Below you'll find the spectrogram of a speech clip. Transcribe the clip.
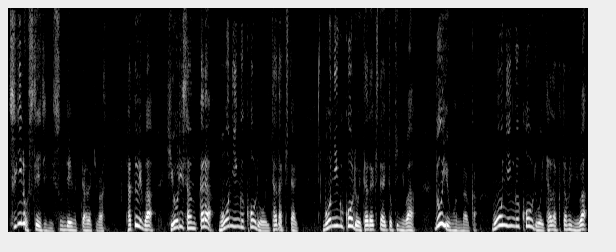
次のステージに進んでいただきます。例えば、ひよりさんからモーニングコールをいただきたい。モーニングコールをいただきたいときには、どういうものになるか。モーニングコールをいただくためには、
